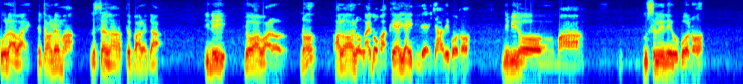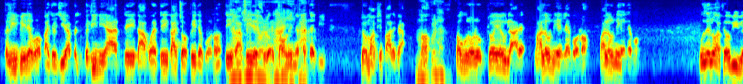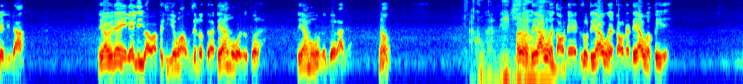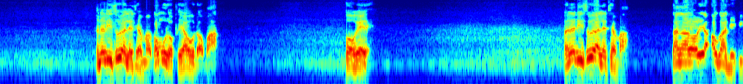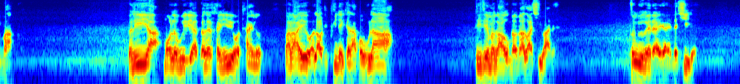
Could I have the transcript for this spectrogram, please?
ကိုလာပိုင်း2000နဲ့မှ25ဖြစ်ပါတယ်ဗျဒီနေ့ပြောရပါတော့เนาะအားလုံးအားလုံး live ပေါ်မှာခဲရိုက်နေတဲ့အရာလေးပေါ့နော်နေပြီးတော့မှာမွတ်စလင်တွေကိုပေါ့နော်ဗလီပေးတယ်ပေါ့ကာကျော်ကြီးကဗလီဗလီနေရာတေကာကွယ်တေကာကျော်ပေးတယ်ပေါ့နော်တေကာပေးတယ်ဆိုတဲ့အကြောင်းလေးနဲ့ပတ်သက်ပြီးပြောမှဖြစ်ပါတယ်ဗျ မ နော်ဟုတ်လားပောက်ကူတော်တို့ပြောရဦးလားတဲ့မလုပ်နေရလဲပေါ့နော်မလုပ်နေရလဲပေါ့ဦးဇင်းတို့ကပြောပြီးပဲလေဗျာတရားဝင်တိုင်းလဲလေးရွာပါဗလီတုံးကဦးဇင်းတို့ပြောတာတရားမဝင်လို့ပြောတာတရားမဝင်လို့ပြောတာဗျနော်အခုကနေပြီအဲ့တော့တရားဝင်တောင်းတယ်သူတို့တရားဝင်တောင်းတယ်တရားဝင်ပေးတယ်အဲ့ဒီဆိုရလက်ထက်မှာကောင်းမှုတော်ဖရာဟိုတော်မှာဟောခဲ့တယ် အဲ့ဒီဆိုရလက်ထက်မှာတန်ဃာတော်တွေကအောက်ကနေပြီးမှဗလီယမော်လဝီတွေကဂလက်ထိုင်ကြီးတွေကိုထိုင်လို့ဘာသာရေးကိုအဲ့လောက်ထိဖိနှိပ်ခဲ့တာမဟုတ်ဘူးလားဒီကျေမကအောင်မြောင်များစွာရှိပါတယ်ခွင့်ပြုခဲ့တဲ့အရာတွေလည်းရှိတယ်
